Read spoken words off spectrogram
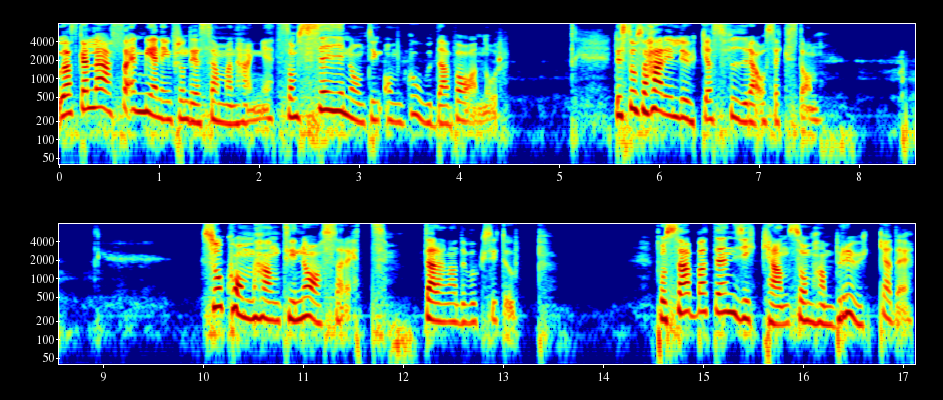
Och jag ska läsa en mening från det sammanhanget som säger någonting om goda vanor. Det står så här i Lukas 4 och 16. Så kom han till Nasaret, där han hade vuxit upp. På sabbaten gick han som han brukade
